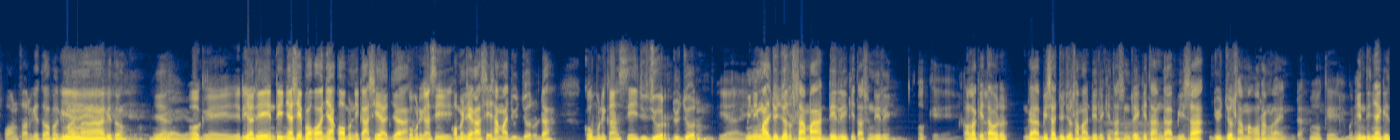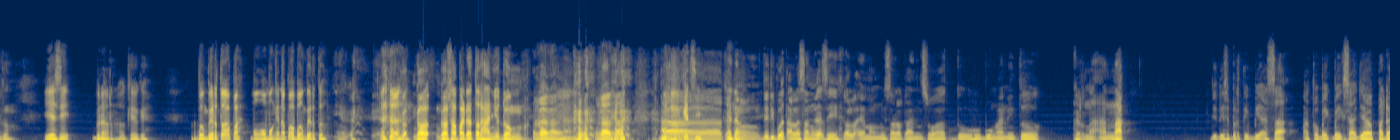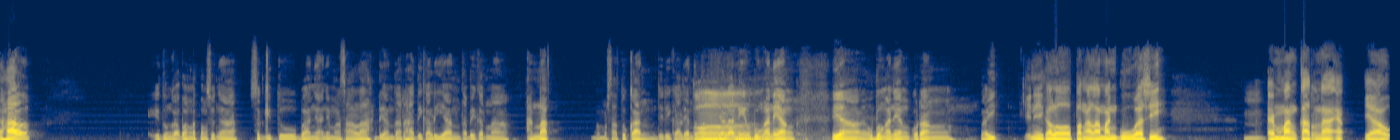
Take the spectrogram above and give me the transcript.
sponsor gitu apa gimana iya, gitu. Iya. Iya, iya. Oke, jadi, Jadi intinya sih pokoknya komunikasi aja. komunikasi. Komunikasi sama jujur udah. komunikasi jujur. Jujur. Iya. iya. Minimal jujur sama diri kita sendiri. Oke. Kalau kita udah nggak bisa jujur sama diri kita sendiri, kita nggak bisa jujur sama orang lain. Udah. Oke, benar. Intinya gitu. Iya sih, benar. Oke, oke. Bang Berto apa? Mau ngomongin apa Bang Berto? Nggak- Nggak nggak usah pada terhanyut dong. Enggak, enggak, enggak. enggak, enggak. Gua kaget sih. Eh, kadang jadi buat alasan enggak sih kalau emang misalkan suatu hubungan itu karena anak jadi seperti biasa atau baik-baik saja padahal itu enggak banget maksudnya segitu banyaknya masalah di antara hati kalian tapi karena anak nomor satu kan jadi kalian tetap Oh. menjalani hubungan yang ya hubungan yang kurang baik Gini, kalau pengalaman gua sih Hmm. emang karena eh, ya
